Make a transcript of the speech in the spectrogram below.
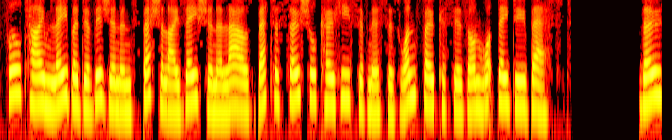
Full-time labor division and specialization allows better social cohesiveness as one focuses on what they do best. Those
